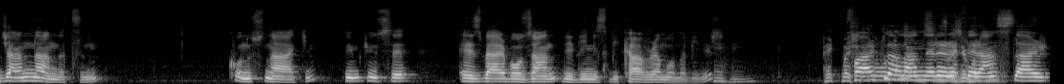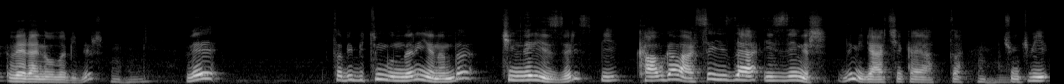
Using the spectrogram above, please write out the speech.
Canlı anlatım, konusuna hakim, mümkünse ezber bozan dediğimiz bir kavram olabilir. Pek Farklı alanlara musunuz acaba? referanslar veren olabilir. Ve tabii bütün bunların yanında kimleri izleriz? Bir kavga varsa izler, izlenir değil mi gerçek hayatta? Çünkü bir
